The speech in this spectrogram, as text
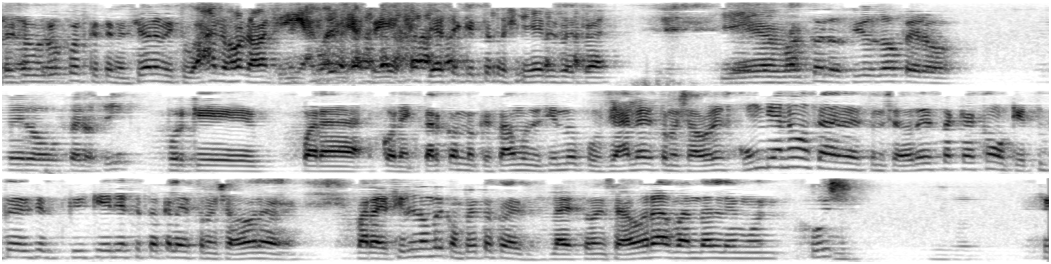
de esos, grupos que te mencionan y tú, ah, no, no, sí, ya, ya sé, ya sé a qué te refieres acá. Sí, Yeah, más conocidos, ¿no? Pero, pero, pero sí. Porque para conectar con lo que estábamos diciendo, pues ya la destronchadora es cumbia, ¿no? O sea, la destronchadora es acá como que tú qué, dices- qué, qué dirías que toca la destronchadora. Para decir el nombre completo, ¿cuál es? La destronchadora Banda Lemon Push. ¿Sí?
